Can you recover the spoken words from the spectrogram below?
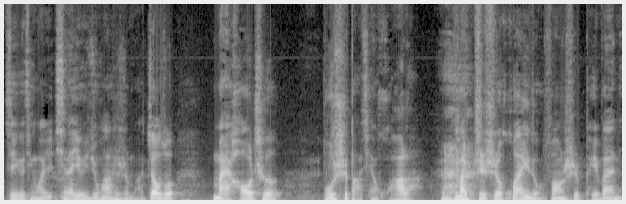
这个情况，现在有一句话是什么？叫做买豪车不是把钱花了，他只是换一种方式陪伴你。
